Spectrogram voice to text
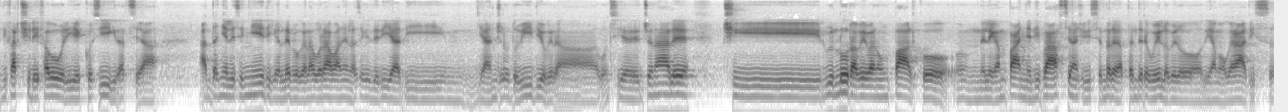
di, farci dei favori e così grazie a, a Daniele Segneti che all'epoca lavorava nella segreteria di, di Angelo Dovidio che era consigliere regionale. Ci, loro avevano un palco um, nelle campagne di Pastiana, ci disse andare a prendere quello, però diciamo gratis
